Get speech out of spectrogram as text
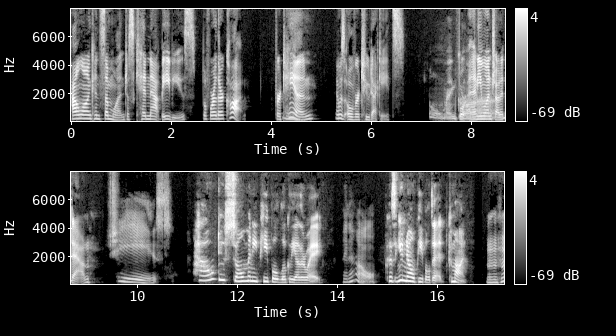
how long can someone just kidnap babies before they're caught? For Mm. Tann, it was over two decades Oh my before god. anyone shut it down. Jeez. How do so many people look the other way? I know. Because you know people did. Come on. Mm-hmm.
